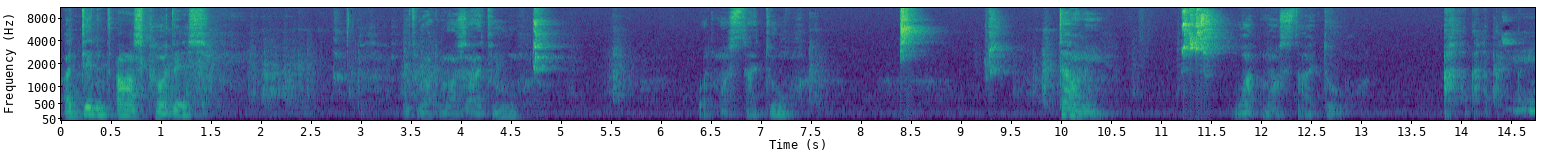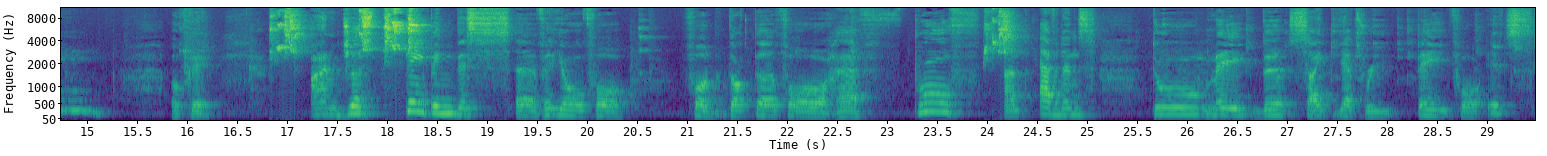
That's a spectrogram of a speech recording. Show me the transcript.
I didn't ask for this. But what must I do? What must I do? Tell me, what must I do? okay, I'm just taping this uh, video for for the doctor for have proof and evidence to make the psychiatry pay for its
